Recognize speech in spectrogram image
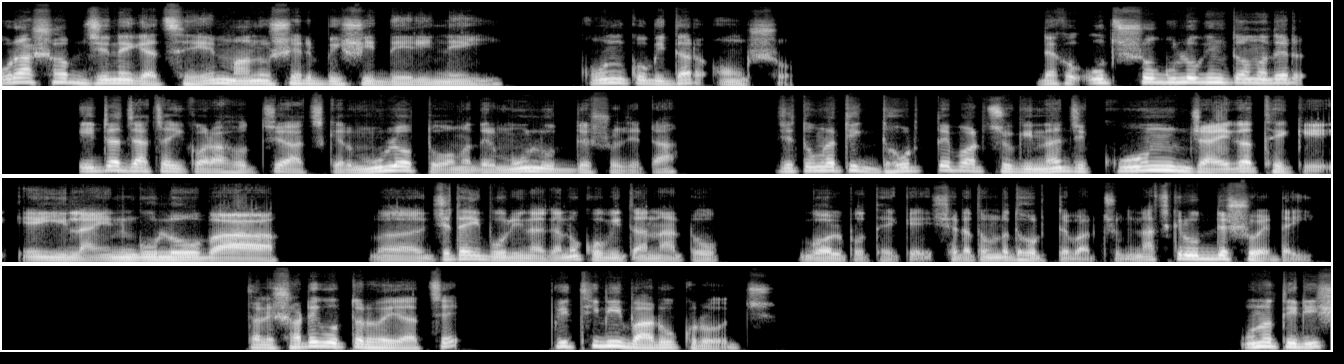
ওরা সব জেনে গেছে মানুষের বেশি দেরি নেই, কোন কবিতার অংশ। দেখো, উৎসগুলো কিন্তু আমাদের এটা যাচাই করা হচ্ছে আজকের, মূলত আমাদের মূল উদ্দেশ্য যেটা, যে তোমরা ঠিক ধরতে পারছ কিনা যে কোন জায়গা থেকে এই লাইনগুলো বা যেটাই বলি না কেন, কবিতা, নাটক, গল্প থেকে সেটা তোমরা ধরতে পারছ কিনা। আজকের উদ্দেশ্য এটাই। তাহলে সঠিক উত্তর হয়ে যাচ্ছে, পৃথিবী বারুক রোজ। উনতিরিশ,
